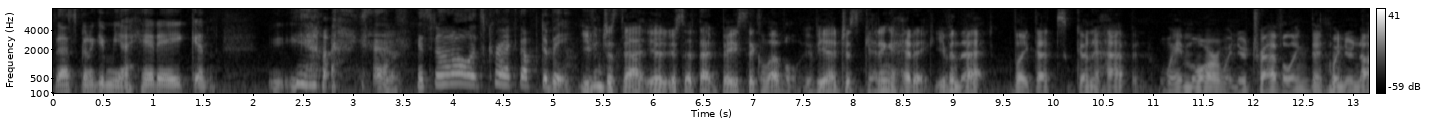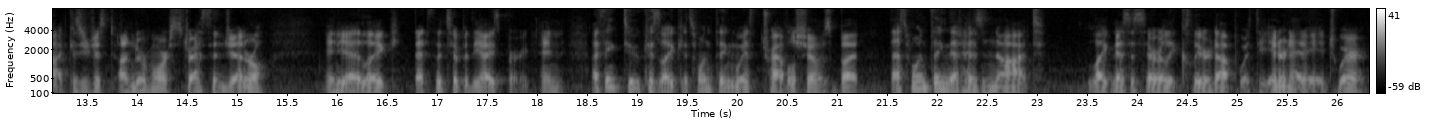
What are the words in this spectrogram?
that's going to give me a headache," and yeah, Yeah. it's not all it's cracked up to be. even just that, yeah, just at that basic level. If yeah, just getting a headache, even that, like that's gonna happen way more when you're traveling than when you're not, because you're just under more stress in general. And yeah, like that's the tip of the iceberg. And I think too, because like it's one thing with travel shows, but that's one thing that has not like necessarily cleared up with the internet age, where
